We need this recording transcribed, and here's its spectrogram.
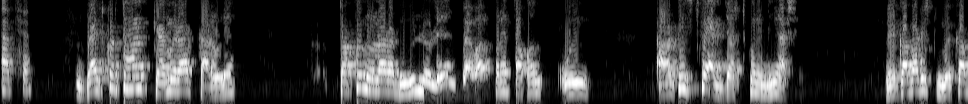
আচ্ছা। ব্রাইট করতে হয় ক্যামেরার কারণে। তখন ওনারা বিভিন্ন লেন্স ব্যবহার করে তখন ওই আর্টিস্টকে অ্যাডজাস্ট করে নিয়ে আসে। মেকআপ আর্টিস্ট মেকআপ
